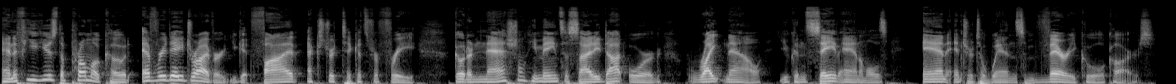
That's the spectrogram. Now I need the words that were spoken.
and if you use the promo code Everyday Driver, you get five extra tickets for free. Go to nationalhumanesociety.org right now. You can save animals and enter to win some very cool cars.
